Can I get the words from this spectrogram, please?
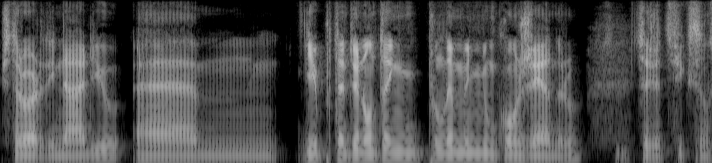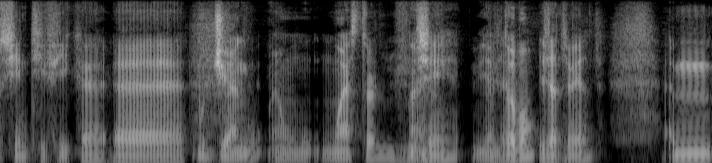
extraordinário. ahm, e portanto, eu não tenho problema nenhum com género, seja de ficção científica. eh, O Django é um, um western. não é? Sim, E é muito bom. Exatamente. Hum,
